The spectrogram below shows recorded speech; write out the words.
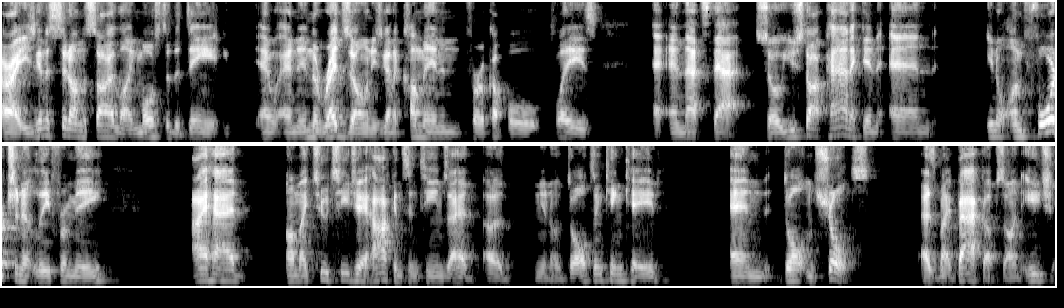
"All right, he's going to sit on the sideline most of the day, and, and in the red zone, he's going to come in for a couple plays." a- And that's that. So you start panicking, and you know, unfortunately for me, I had on my two TJ Hockenson teams, I had uh, you know Dalton Kincaid and Dalton Schultz as my backups on each,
